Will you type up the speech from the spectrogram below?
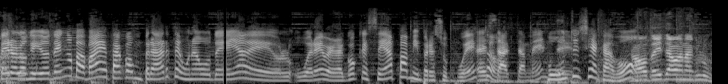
Exacto. pero lo que yo tengo, papá, es para comprarte una botella de whatever, algo que sea para mi presupuesto. Exactamente. Punto y se acabó. Una botellita Habana Club.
